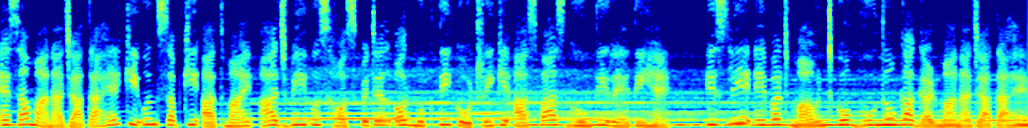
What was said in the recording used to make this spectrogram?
ऐसा माना जाता है कि उन सब की आत्माएँ आज भी उस हॉस्पिटल और मुक्ति कोठरी के आसपास घूमती रहती हैं। इसलिए एबर्ट माउंट को भूतों का गढ़ माना जाता है।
